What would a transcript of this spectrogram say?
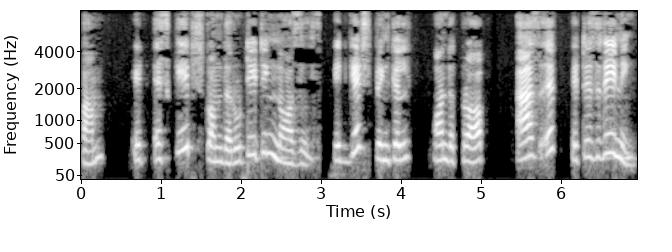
pump, it escapes from the rotating nozzles. It gets sprinkled on the crop as if it is raining.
